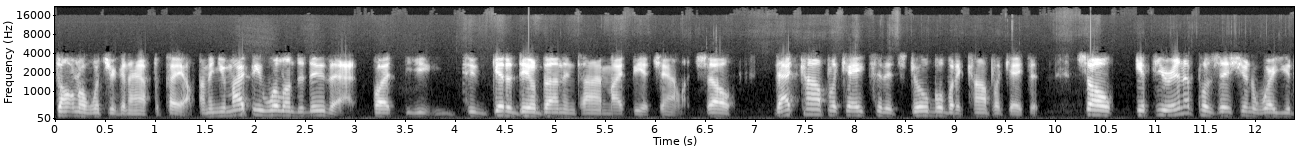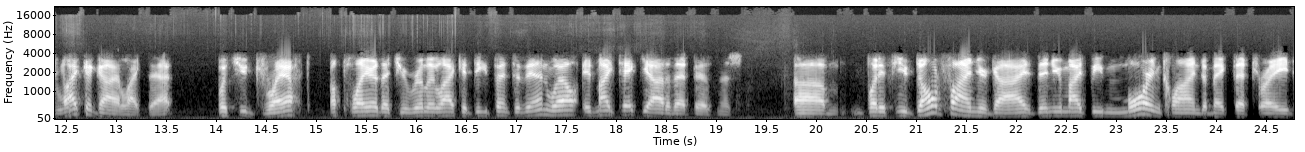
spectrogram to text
don't know what you're going to have to pay him? I mean, you might be willing to do that, but you, to get a deal done in time might be a challenge. So that complicates it. It's doable, but it complicates it. So if you're in a position where you'd like a guy like that, but you draft a player that you really like a defensive end, well, it might take you out of that business. Um, but if you don't find your guy, then you might be more inclined to make that trade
